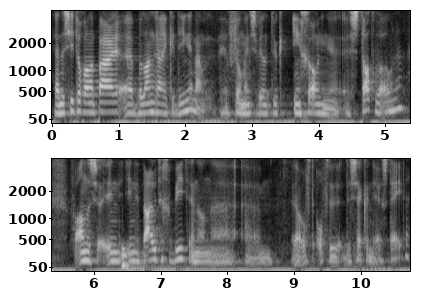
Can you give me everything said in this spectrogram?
En dan zie je toch wel een paar uh, belangrijke dingen. Nou, heel veel mensen willen natuurlijk in Groningen uh, stad wonen, of anders in, in het buitengebied en dan. Um, of, de, of de, de, secundaire steden.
